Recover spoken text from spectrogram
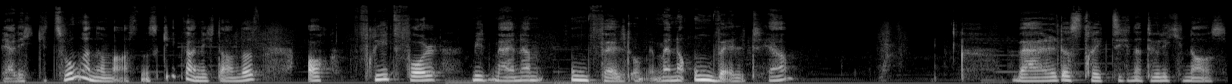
werde ich gezwungenermaßen, es geht gar nicht anders, auch friedvoll mit meinem Umfeld und mit meiner Umwelt, ja. Weil das trägt sich natürlich hinaus.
